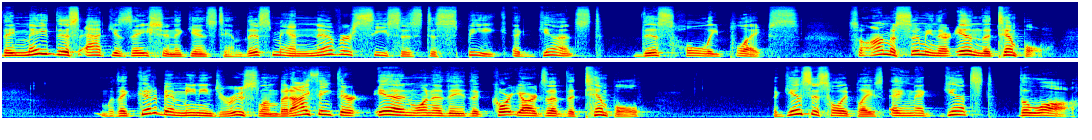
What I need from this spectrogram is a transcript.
They made this accusation against him. This man never ceases to speak against this holy place. So I'm assuming they're in the temple. Well, they could have been meaning Jerusalem, but I think they're in one of the, the courtyards of the temple against this holy place and against the law.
